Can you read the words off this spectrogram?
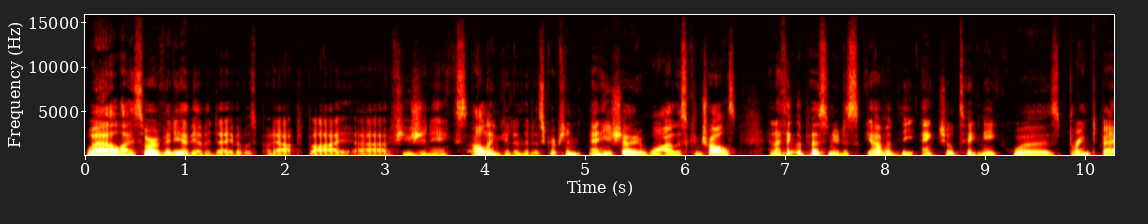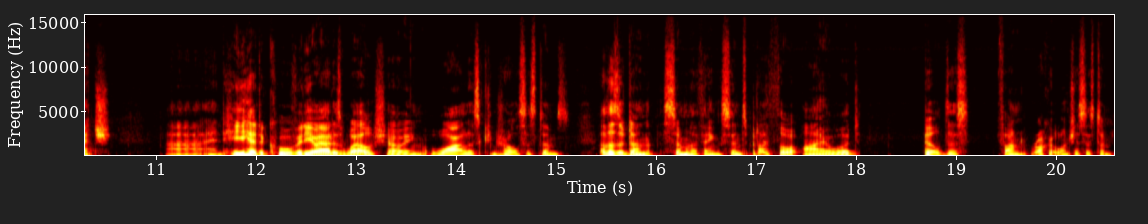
Well, I saw a video the other day that was put out by uh, FineshineX. I'll link it in the description. And he showed wireless controls. And I think the person who discovered the actual technique was Brent Batch. Uh, and he had a cool video out as well showing wireless control systems. Others have done similar things since, but I thought I would build this fun rocket launcher system.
